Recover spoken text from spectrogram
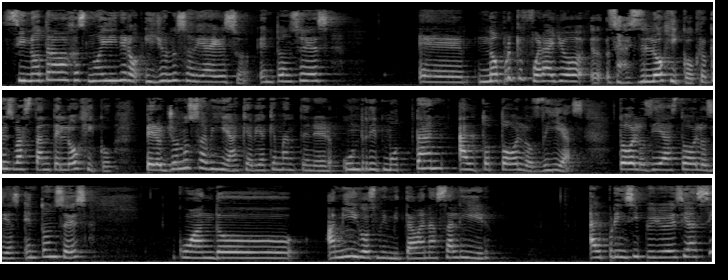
si no trabajas no hay dinero y yo no sabía eso. Entonces, eh, no porque fuera yo, o sea, es lógico, creo que es bastante lógico, pero yo no sabía que había que mantener un ritmo tan alto todos los días, todos los días, todos los días. Entonces, cuando amigos me invitaban a salir, al principio yo decía, sí,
